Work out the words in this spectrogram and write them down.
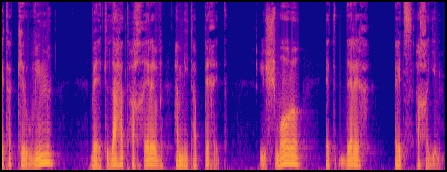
את הקירובים, ואת להט החרב המתהפכת, לשמור את דרך עץ החיים.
